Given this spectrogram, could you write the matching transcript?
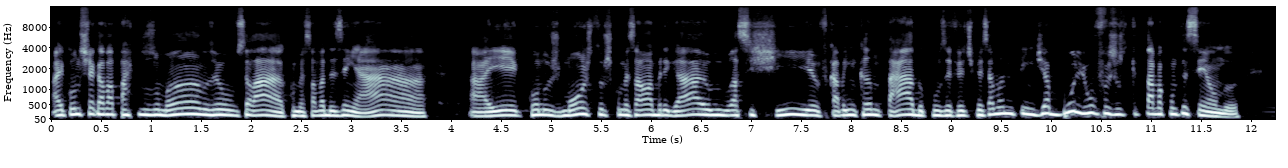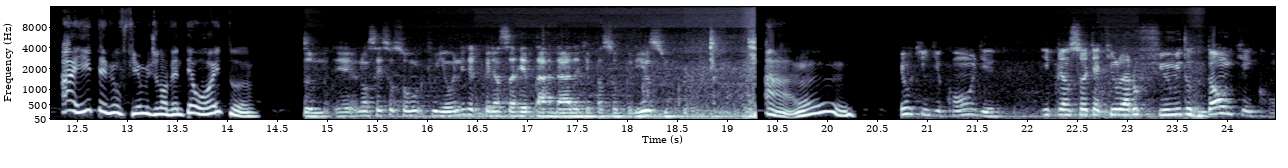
Aí quando chegava a parte dos humanos, eu, sei lá, começava a desenhar. Aí, quando os monstros começavam a brigar, eu assistia, eu ficava encantado com os efeitos especiais, mas não entendia bolhufas do que estava acontecendo. Aí teve o filme de 98. Eu não sei se eu sou, fui a única criança retardada que passou por isso. Que, ah, que viu King Kong e pensou que aquilo era o filme do Donkey Kong.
